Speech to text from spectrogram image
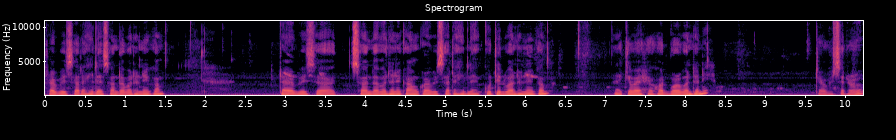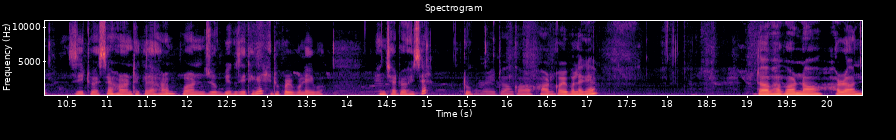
তাৰপিছত আহিলে চন্দ্ৰবান্ধনিৰ কাম তাৰপিছত চন্দ্ৰবান্ধনিৰ কাম কৰাৰ পিছত আহিলে কুটিল বান্ধনিৰ কাম একেবাৰে শেষত বৰ বান্ধনি। তাৰপিছত আৰু যিটো আছে হৰণ থাকিলে হৰণ পূৰণ যোগ বিয়োগ যি থাকে সেইটো কৰিব লাগিব। এনচাৰটো হৈছে টু। এইটো অংক সৰল কৰিব লাগে। দহ ভাগৰ ন হৰণ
